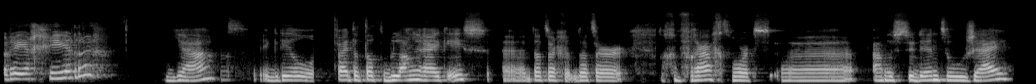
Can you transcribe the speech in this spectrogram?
reageren? Ja, ik deel feit dat dat belangrijk is. Uh, dat, er, dat er gevraagd wordt uh, aan de studenten hoe zij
